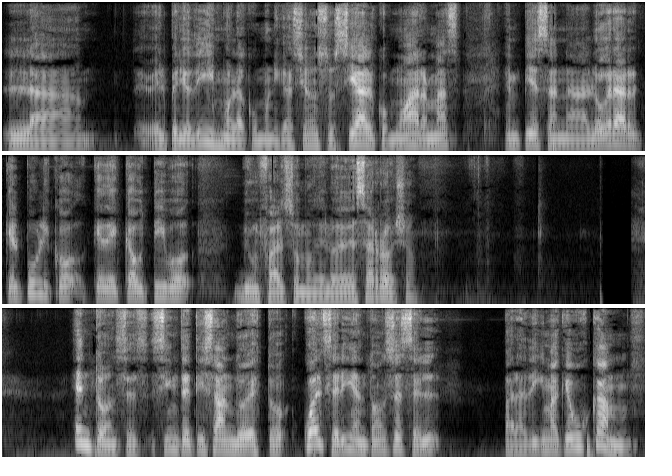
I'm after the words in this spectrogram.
el periodismo, la comunicación social como armas, empiezan a lograr que el público quede cautivo de un falso modelo de desarrollo. Entonces, sintetizando esto, ¿cuál sería entonces el paradigma que buscamos?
